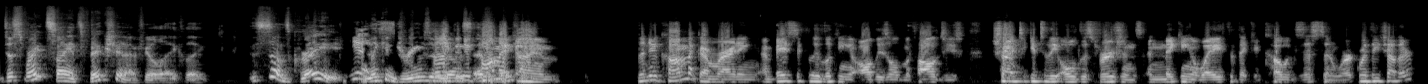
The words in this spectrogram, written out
just write science fiction. I feel like like this sounds great. Yeah, Lincoln dreams of like the new comic I'm the new comic I'm writing. I'm basically looking at all these old mythologies, trying to get to the oldest versions and making a way that they could coexist and work with each other.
